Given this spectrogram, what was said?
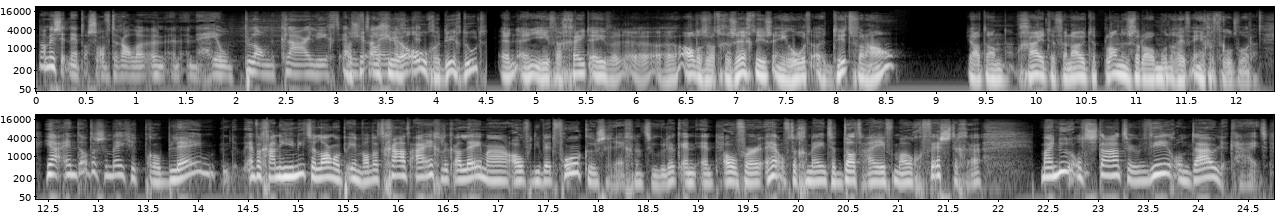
dan is het net alsof er al een, een, een heel plan klaar ligt. En als je, als je je ogen dicht doet en, en je vergeet even uh, alles wat gezegd is en je hoort uit dit verhaal. Ja, dan ga je er vanuit, de plan is er al, moet nog even ingevuld worden. Ja, en dat is een beetje het probleem. En we gaan hier niet te lang op in, want het gaat eigenlijk alleen maar over die wet voorkeursrecht natuurlijk. En, en over hè, of de gemeente dat heeft mogen vestigen. Maar nu ontstaat er weer onduidelijkheid.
